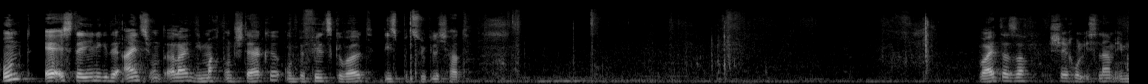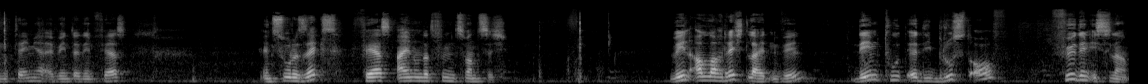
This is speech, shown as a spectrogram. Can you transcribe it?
Und er ist derjenige, der einzig und allein die Macht und Stärke und Befehlsgewalt diesbezüglich hat. Weiter sagt Sheikhul Islam Ibn Taymiyyah, erwähnt er den Vers in Surah 6, Vers 125. Wen Allah recht leiten will, dem tut er die Brust auf für den Islam.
